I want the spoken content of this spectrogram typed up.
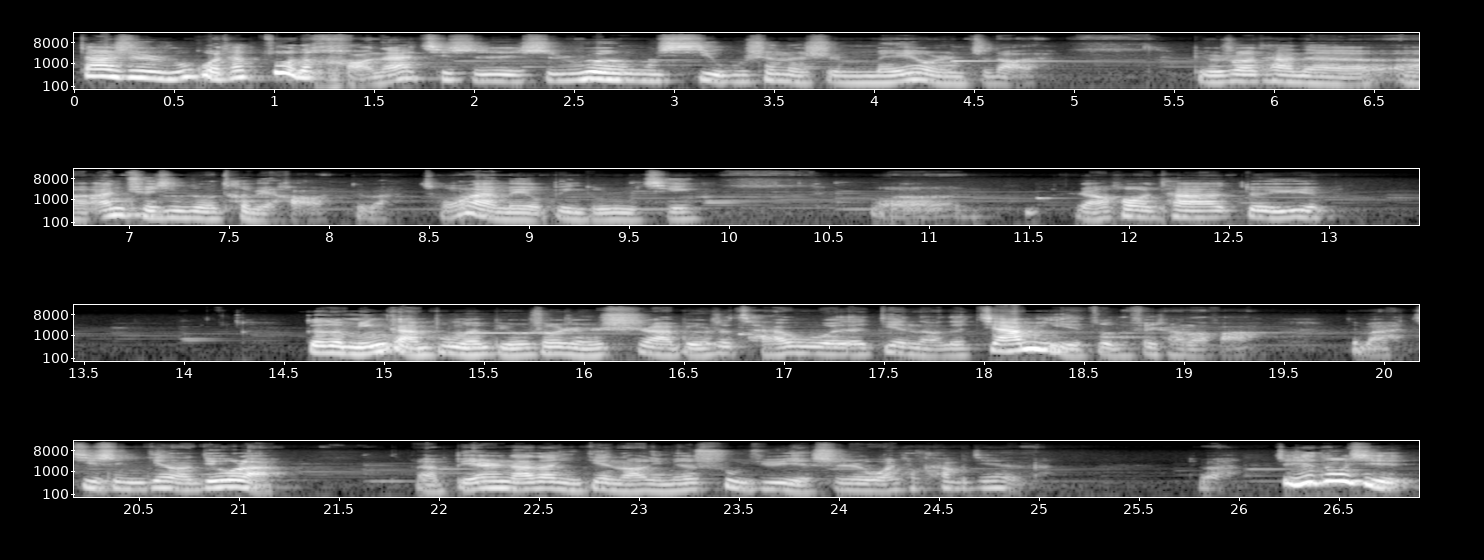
但是如果他做的好呢，其实是润物细无声的，是没有人知道的。比如说他的呃安全性做的特别好，对吧？从来没有病毒入侵。呃，然后他对于各个敏感部门，比如说人事啊，比如说财务的电脑的加密也做得非常的好，对吧？即使你电脑丢了。啊，别人拿到你电脑里面数据也是完全看不见的，对吧？这些东西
